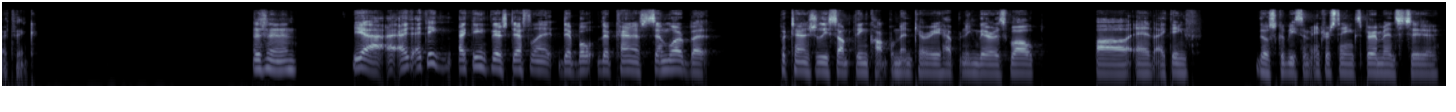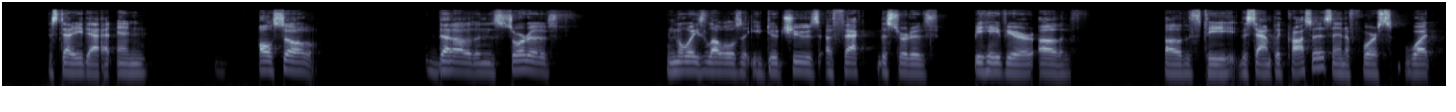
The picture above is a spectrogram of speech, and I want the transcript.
I think. Listen, yeah, I, I think I think there's definitely they're both they're kind of similar, but potentially something complementary happening there as well. Uh, and I think those could be some interesting experiments to to study that, and also the, the sort of noise levels that you do choose affect the sort of behavior of of the the sampling process, and of course, what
